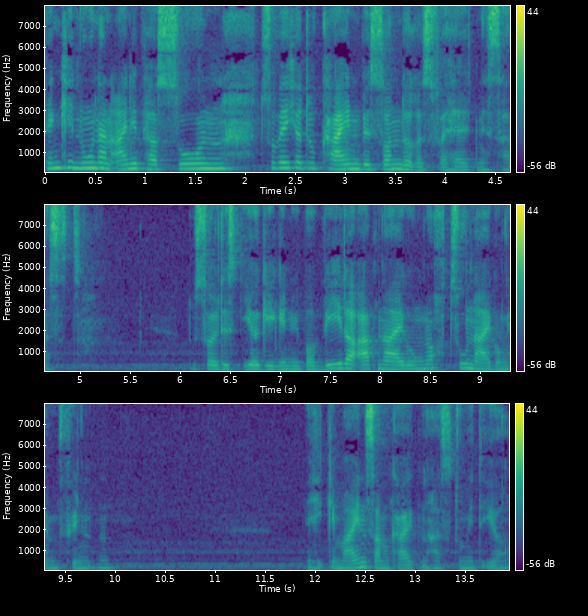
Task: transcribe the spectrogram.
Denke nun an eine Person, zu welcher du kein besonderes Verhältnis hast. Du solltest ihr gegenüber weder Abneigung noch Zuneigung empfinden. Welche Gemeinsamkeiten hast du mit ihr?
